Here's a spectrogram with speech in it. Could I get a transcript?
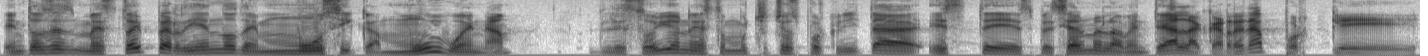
entonces me estoy perdiendo de música muy buena. Les soy honesto, muchachos, porque ahorita este especial me lo aventé a la carrera porque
